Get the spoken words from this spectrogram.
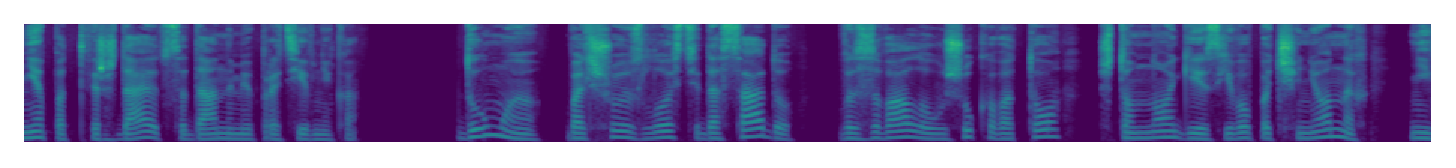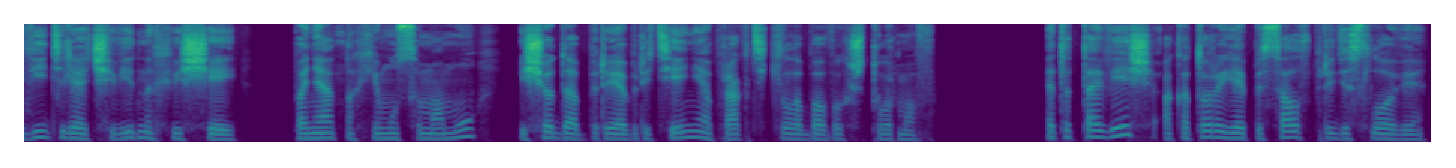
не подтверждаются данными противника. Думаю, большую злость и досаду вызывало у Жукова то, что многие из его подчиненных не видели очевидных вещей, понятных ему самому еще до приобретения практики лобовых штурмов. Это та вещь, о которой я писал в предисловии.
